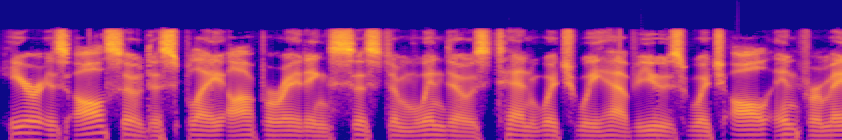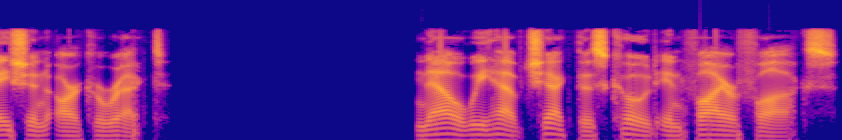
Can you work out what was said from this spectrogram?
Here is also display operating system Windows 10 which we have used which all information are correct. Now we have checked this code in Firefox.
